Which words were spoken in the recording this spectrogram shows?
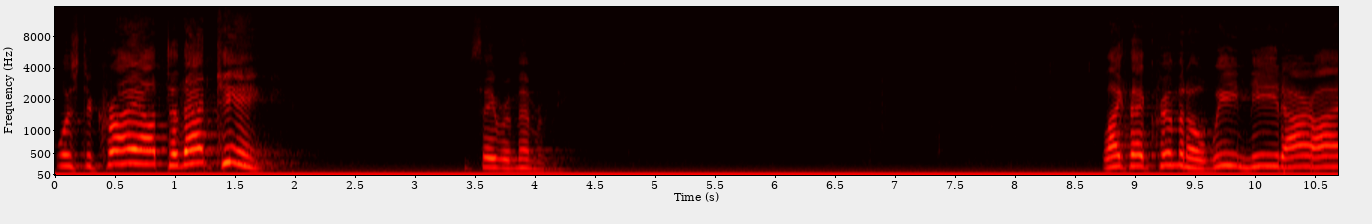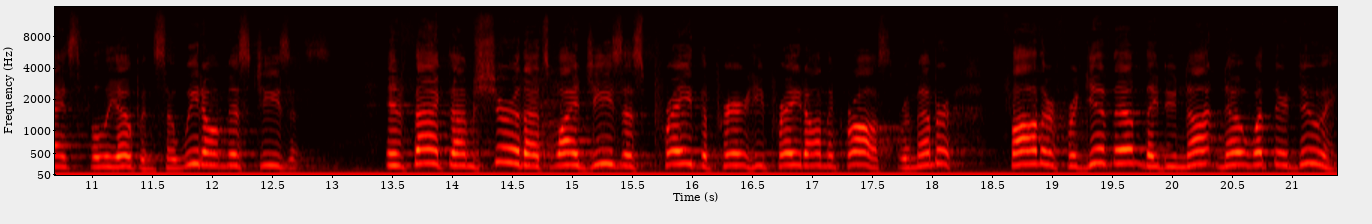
was to cry out to that king and say, Remember me. Like that criminal, we need our eyes fully open so we don't miss Jesus. In fact, I'm sure that's why Jesus prayed the prayer he prayed on the cross. Remember, Father, forgive them. They do not know what they're doing.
